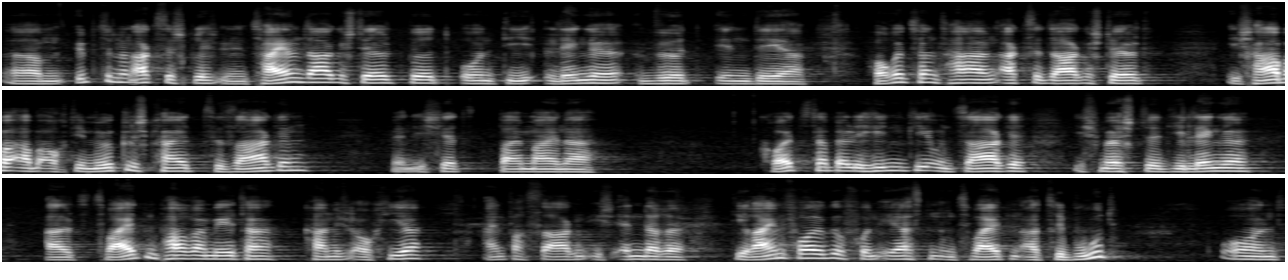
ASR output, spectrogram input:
ähm, Y-Achse, sprich in den Teilen dargestellt wird und die Länge wird in der horizontalen Achse dargestellt. Ich habe aber auch die Möglichkeit zu sagen, wenn ich jetzt bei meiner Kreuztabelle hingehe und sage, ich möchte die Länge als zweiten Parameter, kann ich auch hier einfach sagen, ich ändere die Reihenfolge von ersten und zweiten Attribut und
